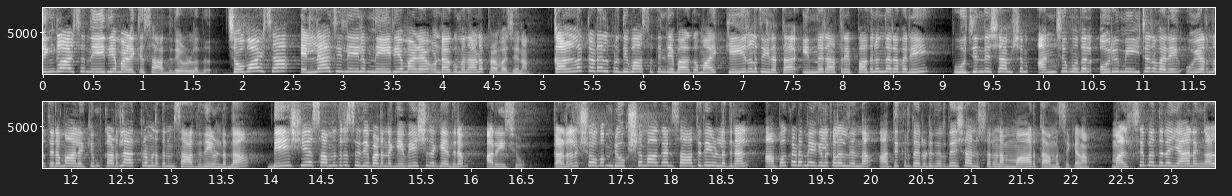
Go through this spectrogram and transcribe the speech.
തിങ്കളാഴ്ച നേരിയ മഴയ്ക്ക് സാധ്യതയുള്ളത്. ചൊവ്വാഴ്ച എല്ലാ ജില്ലയിലും നേരിയ മഴ ഉണ്ടാകുമെന്നാണ് പ്രവചനം. കള്ളക്കടൽ പ്രതിഭാസത്തിന്റെ ഭാഗമായി കേരള തീരത്ത് ഇന്ന് രാത്രി പതിനൊന്നര വരെ പൂജ്യം ദശാംശം അഞ്ച് മുതൽ ഒരു മീറ്റർ വരെ ഉയർന്ന തിരമാലയ്ക്കും കടലാക്രമണത്തിനും സാധ്യതയുണ്ടെന്ന് ദേശീയ സമുദ്രസ്ഥിതി പഠന ഗവേഷണ കേന്ദ്രം അറിയിച്ചു. കടൽക്ഷോഭം രൂക്ഷമാകാൻ സാധ്യതയുള്ളതിനാൽ അപകട മേഖലകളിൽ നിന്ന് അധികൃതരുടെ നിർദ്ദേശാനുസരണം മാറി താമസിക്കണം. മത്സ്യബന്ധന യാനങ്ങൾ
